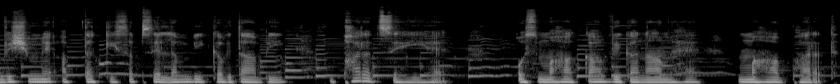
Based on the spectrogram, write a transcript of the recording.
विश्व में अब तक की सबसे लंबी कविता भी भारत से ही है। उस महाकाव्य का नाम है महाभारत।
